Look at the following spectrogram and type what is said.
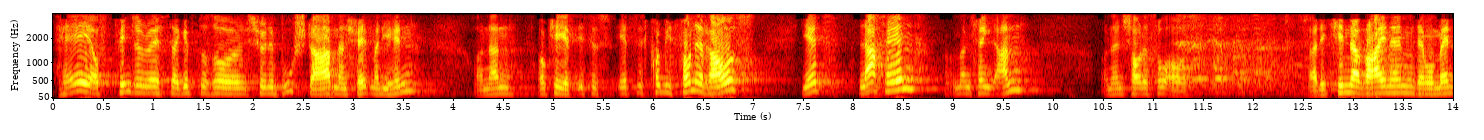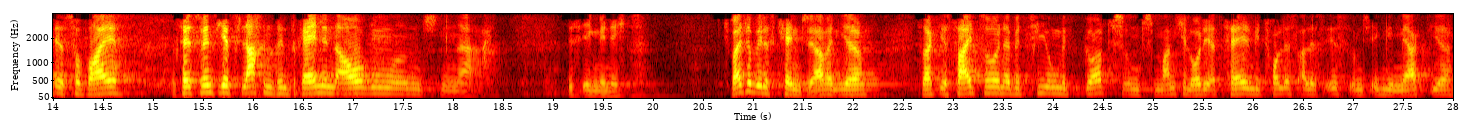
hey, auf Pinterest, da gibt es so schöne Buchstaben, dann stellt man die hin und dann, okay, jetzt ist es, jetzt ist, kommt die Sonne raus, jetzt lachen und man fängt an und dann schaut es so aus. Ja, die Kinder weinen, der Moment ist vorbei. Und selbst wenn sie jetzt lachen, sind Tränen in den Augen und na, ist irgendwie nichts. Ich weiß ob ihr das kennt, ja, wenn ihr sagt, ihr seid so in der Beziehung mit Gott und manche Leute erzählen, wie toll es alles ist und irgendwie merkt ihr,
